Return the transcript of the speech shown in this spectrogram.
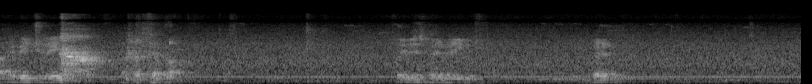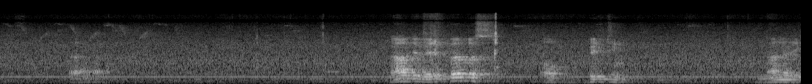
uh, eventually was developed. So it is very, very useful, very good. Uh, now the very purpose of building nunnery,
